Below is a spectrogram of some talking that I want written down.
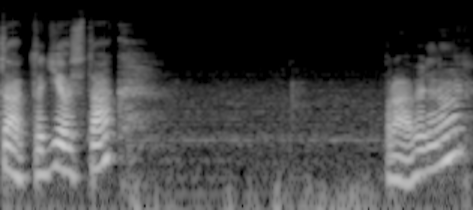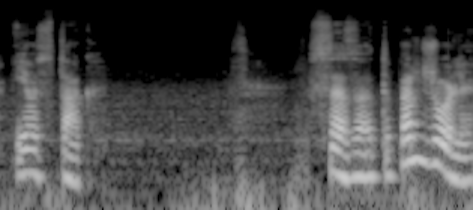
Так, тоді ось так. Правильно. І ось так. Все, тепер Джолі.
